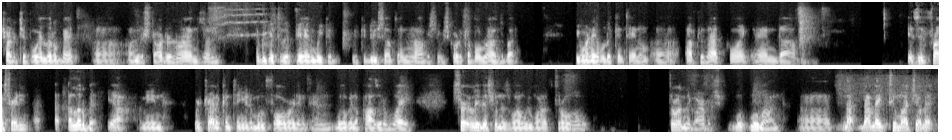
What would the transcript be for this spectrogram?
try to chip away a little bit uh, on their starter Lorenz and if we get to the pin, we could we could do something. And obviously, we scored a couple of runs, but we weren't able to contain them uh, after that point. And um, is it frustrating? A, a, little bit, yeah. I mean, we're trying to continue to move forward and, and move in a positive way. Certainly, this one is one we want to throw throw in the garbage. Move, move on. Uh, not not make too much of it.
